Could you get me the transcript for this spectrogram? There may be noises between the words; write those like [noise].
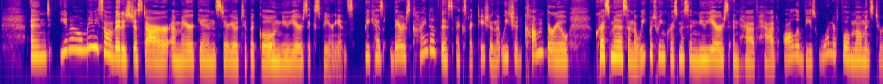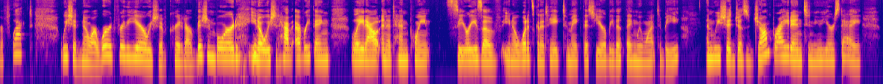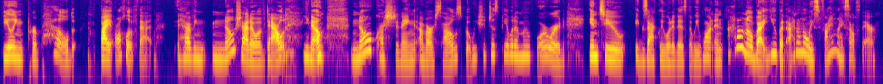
And, you know, maybe some of it is just our American stereotypical New Year's experience, because there's kind of this expectation that we should come through Christmas and the week between Christmas and New Year's and have had all of these wonderful moments to reflect. We should know our word for the year. We should have created our vision board. [laughs] You know, we should have everything laid out in a 10 point series of, you know, what it's going to take to make this year be the thing we want it to be. And we should just jump right into New Year's Day feeling propelled by all of that, having no shadow of doubt, [laughs] you know, no questioning of ourselves, but we should just be able to move forward into exactly what it is that we want. And I don't know about you, but I don't always find myself there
